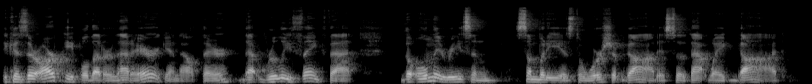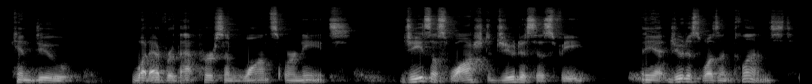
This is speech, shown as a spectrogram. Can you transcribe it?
Because there are people that are that arrogant out there that really think that the only reason somebody is to worship God is so that way God can do whatever that person wants or needs. Jesus washed Judas's feet, yet Judas wasn't cleansed.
